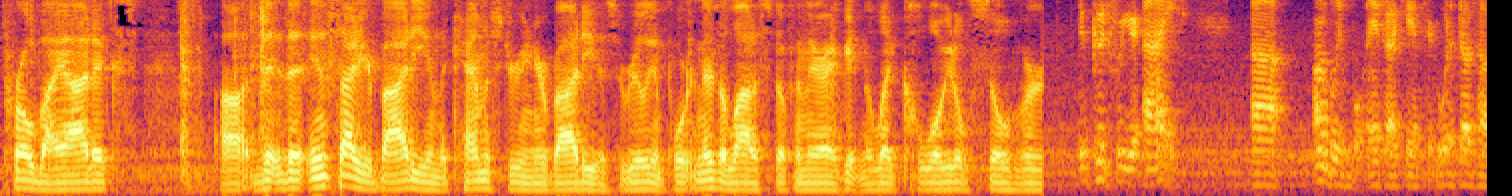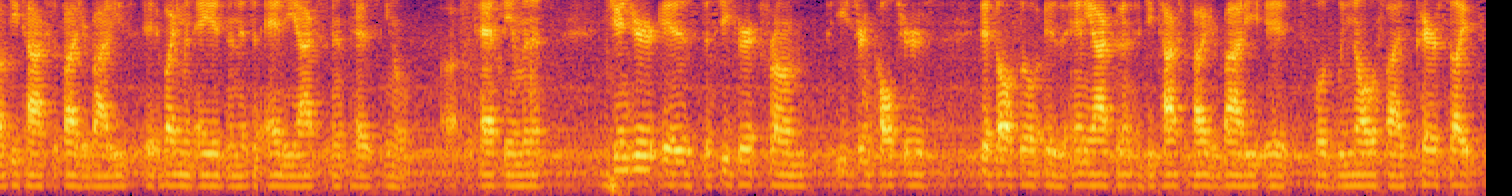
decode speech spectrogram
probiotics, Uh, the, the inside of your body and the chemistry in your body is really important. There's a lot of stuff in there. I get into like colloidal silver. They're good for your eyes. Uh, unbelievable anti-cancer. What it does, how it detoxifies your body. Uh, vitamin A, and it's an antioxidant. Has you know uh, potassium in it. Ginger is the secret from the Eastern cultures. This also is an antioxidant that detoxifies your body. It supposedly nullifies parasites.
